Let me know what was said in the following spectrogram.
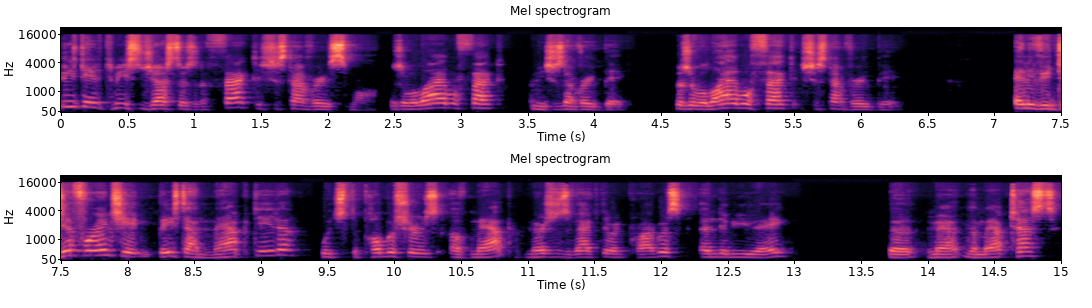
these data to me suggest there's an effect. It's just not very small. There's a reliable effect. I mean, it's just not very big. There's a reliable effect. It's just not very big. And if you differentiate based on MAP data, which the publishers of MAP, Measures of Academic Progress, NWEA, the MAP, the MAP test,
